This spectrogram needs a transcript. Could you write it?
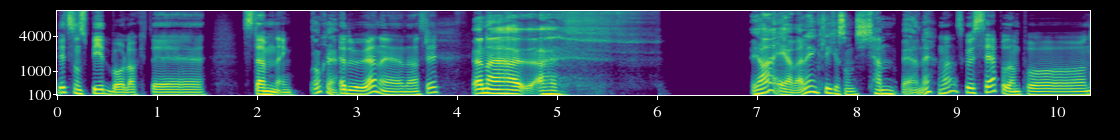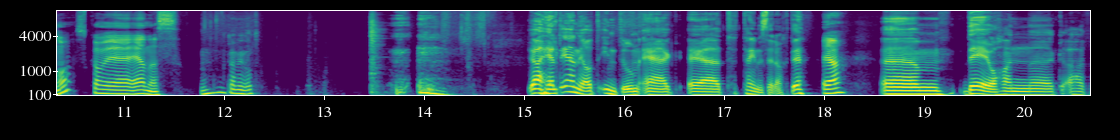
Litt sånn speedball-aktig stemning. Okay. Er du uenig i det jeg sier? Ja, nei, jeg, jeg Ja, jeg er vel egentlig ikke sånn kjempeenig. Nei, skal vi se på den på nå, så kan vi enes. Mm, kan vi godt. Jeg er helt enig i at introen er, er tegneserieaktig. Ja. Um, det er jo han eh, Jeg har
